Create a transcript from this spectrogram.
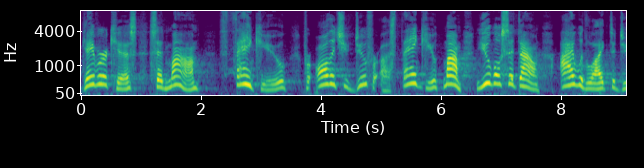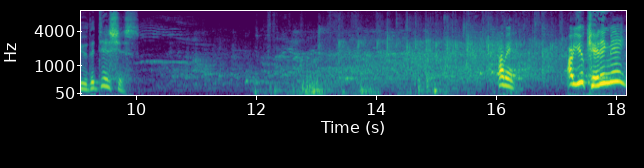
gave her a kiss, said, Mom, thank you for all that you do for us. Thank you. Mom, you go sit down. I would like to do the dishes. I mean, are you kidding me?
